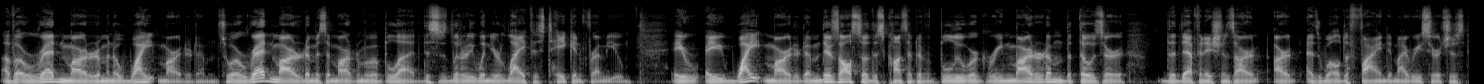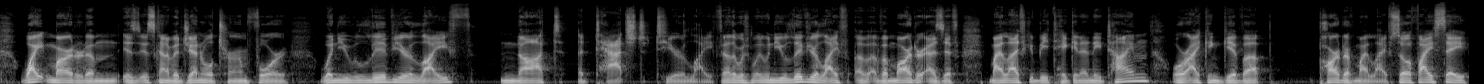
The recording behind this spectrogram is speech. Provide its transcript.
of a red martyrdom and a white martyrdom. So a red martyrdom is a martyrdom of blood. This is literally when your life is taken from you. A, a white martyrdom, there's also this concept of blue or green martyrdom, but those are the definitions aren't aren't as well defined in my research as white martyrdom is, is kind of a general term for when you live your life not attached to your life. In other words, when, when you live your life of, of a martyr as if my life could be taken any time or I can give up part of my life. So if I say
